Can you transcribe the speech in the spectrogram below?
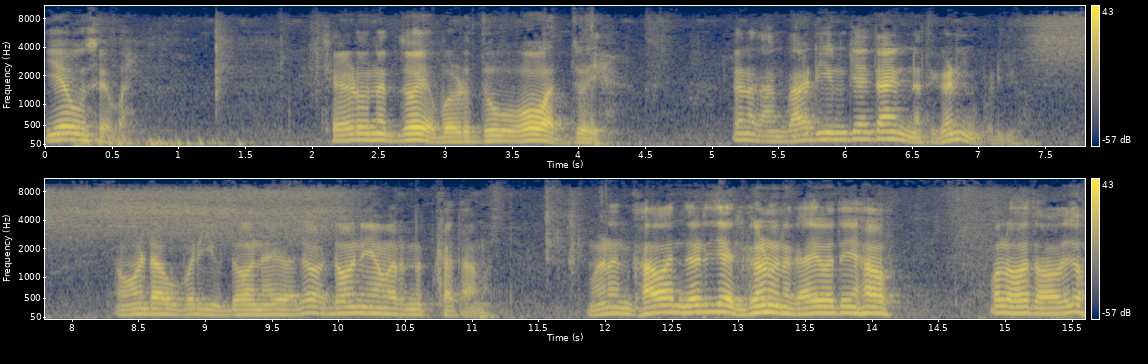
એવું છે ભાઈ. ખેડૂને જ જોઈએ બળદું હોવા જ જોઈએ. એને આમ ગાડીને ક્યાંય ટાઈમ નથી ઘણી પડ્યું. હોંડાવું પડ્યું ડોન આવ્યા. જો ડોની અમારે નથી ખાતા આમાં. મણન ખાવા જડી જાય ઘણું ને આવ્યો ત્યાં હાવ. બોલો હતો હવે જો.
